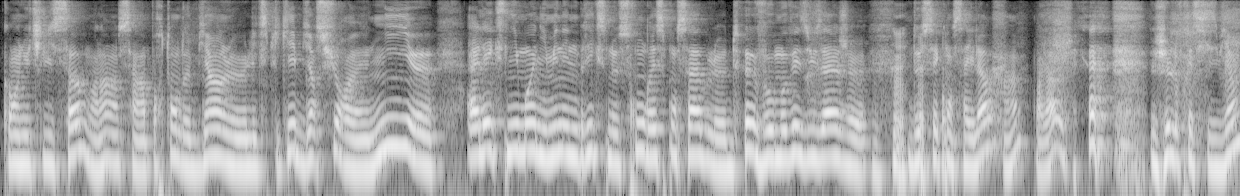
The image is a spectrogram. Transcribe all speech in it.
quand on utilise ça. Voilà, hein, c'est important de bien le- l'expliquer. Bien sûr, euh, ni euh, Alex, ni moi, ni Men in Bricks ne seront responsables de vos mauvais usages de ces conseils-là. hein. voilà, je, je le précise bien.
